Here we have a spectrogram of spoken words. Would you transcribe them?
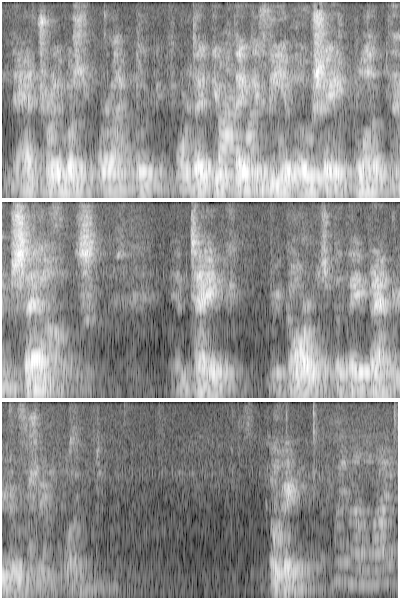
Naturally, the word I'm looking for? They could, they could be of Osage blood themselves and take regardless, but they'd have to be Osage blood. Okay, When a life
